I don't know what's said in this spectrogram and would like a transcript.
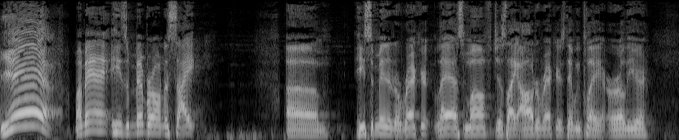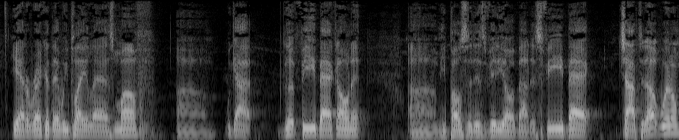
Yeah, my man, he's a member on the site. Um, he submitted a record last month, just like all the records that we played earlier. He had a record that we played last month. Um, we got good feedback on it. Um, he posted this video about his feedback, chopped it up with him,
